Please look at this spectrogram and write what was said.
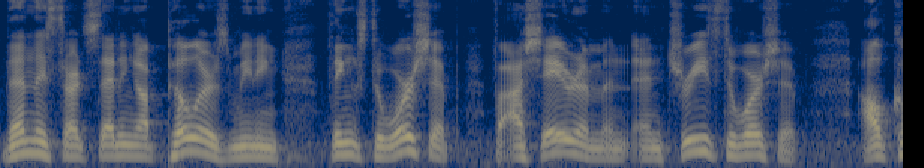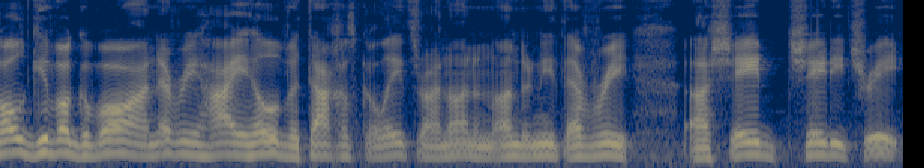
then they start setting up pillars, meaning things to worship, va'asherim and, and trees to worship. I'll call giva gavo on every high hill, v'tachas kaletzra on and underneath every uh, shade shady tree.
